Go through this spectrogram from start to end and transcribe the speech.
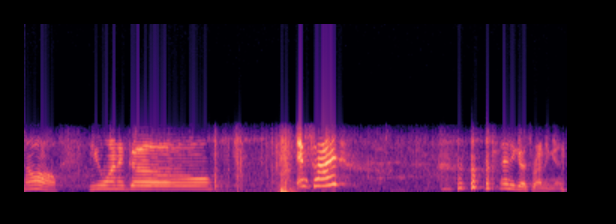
Oh, you want to go inside? and he goes running in.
